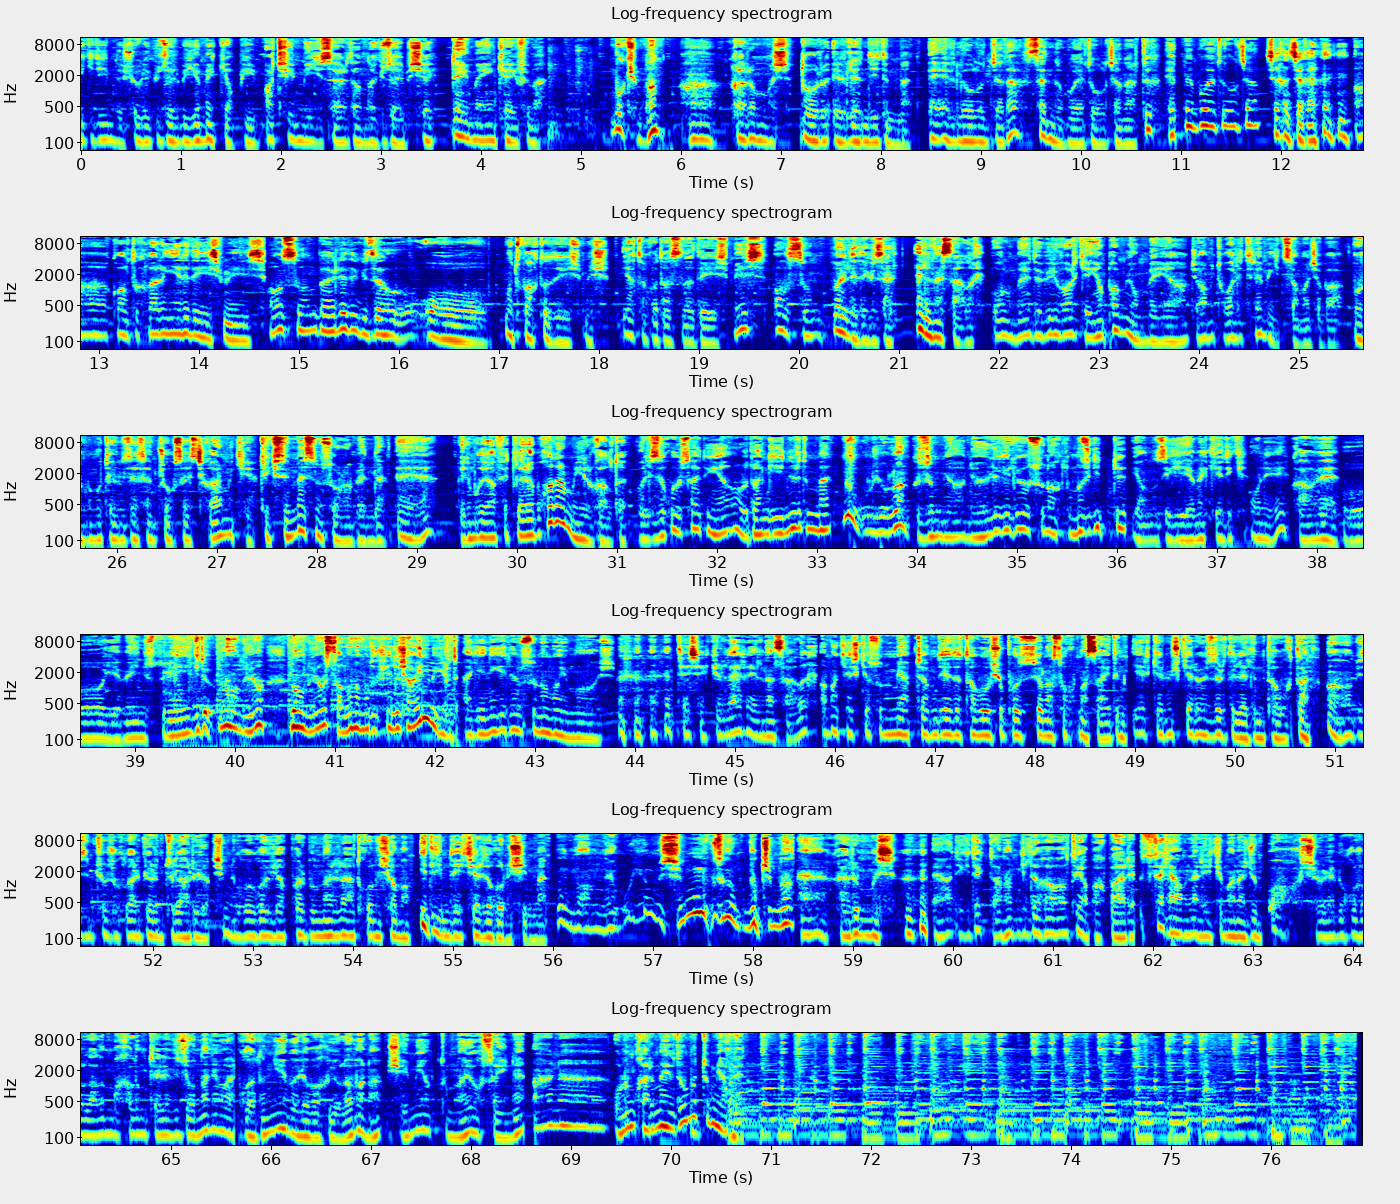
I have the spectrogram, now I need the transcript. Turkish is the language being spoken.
gideyim de şöyle güzel bir yemek yapayım. Açayım bilgisayardan da güzel bir şey. Değmeyin keyfime. Bu kim lan? Ha karımmış. Doğru evlendiydim ben. E evli olunca da sen de bu evde olacaksın artık. Hep mi bu evde olacaksın? Şaka şaka. Aa koltukların yeri değişmiş. Olsun böyle de güzel. Oo mutfakta değişmiş. Yatak odası da değişmiş. Olsun böyle de güzel. Eline sağlık. Oğlum evde biri varken yapamıyorum ben ya. Cami tuvaletine mi gitsem acaba? Burnumu temizlesem çok ses çıkar mı ki? Tiksinmesin sonra benden. Ee benim kıyafetlere bu kadar mı yer kaldı? Valize koysaydın ya oradan giyinirdim ben. Ne oluyor lan? Kızım ya ne öyle geliyorsun aklımız gitti. Yalnız iyi yemek yedik. O ne? Kahve. Oo yemeğin üstüne iyi gidiyor. Ne oluyor? Ne oluyor? Salona modifiyeli Şahin mi girdi? Ha yeni gelin sunumuymuş. Teşekkürler eline sağlık. Ama keşke sunum yapacağım diye de tavuğu şu pozisyona sokmasaydın. Yerken üç kere özür diledim tavuktan. Aha bizim çocuklar görüntülü arıyor. Şimdi goy goy yapar bunları rahat konuşamam. Gideyim de içeride konuşayım ben. Ulan ne uyumuşum. Bu kim lan? He karımmış. E hadi gidelim de anamgilde kahvaltı yapak bari. Selamünaleyküm anacığım. Oh şöyle bir kurulalım bakalım televizyonda ne var. Bu kadın niye böyle bakıyor la bana? Bir şey mi yaptım la yoksa yine? Ana. Oğlum karımı evde unuttum ya ben.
